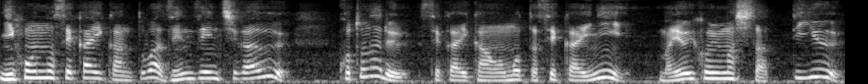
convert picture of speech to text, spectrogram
日本の世界観とは全然違う異なる世界観を持った世界に迷い込みましたっていう、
